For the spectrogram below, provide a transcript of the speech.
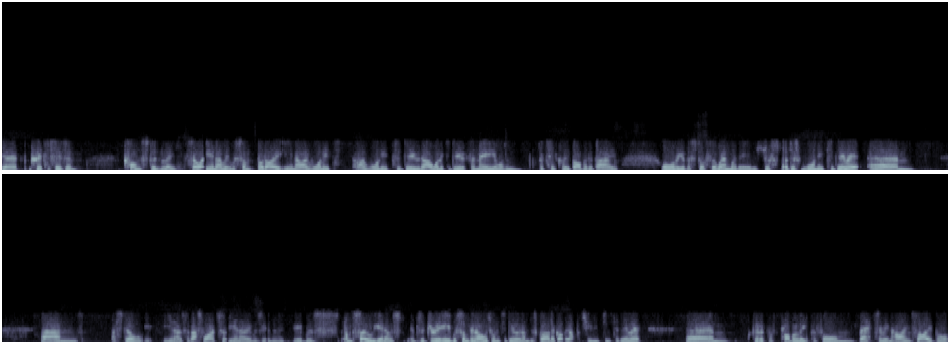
uh, criticism constantly. So you know, it was some, but I, you know, I wanted, I wanted to do that. I wanted to do it for me. I wasn't particularly bothered about all the other stuff that went with it. It was just, I just wanted to do it. Um, and I still, you know, so that's why I took, you know, it was, it was, it was. I'm so, you know, it was, it was a dream. It was something I always wanted to do, and I'm just glad I got the opportunity to do it. Um, could have probably performed better in hindsight, but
